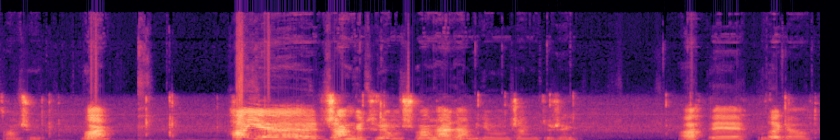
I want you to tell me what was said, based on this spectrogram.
Tamam şimdi. Lan! Hayır! Can götürüyormuş. Ben nereden bileyim bunu can götüreceğini? Ah be. Burada kaldık.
